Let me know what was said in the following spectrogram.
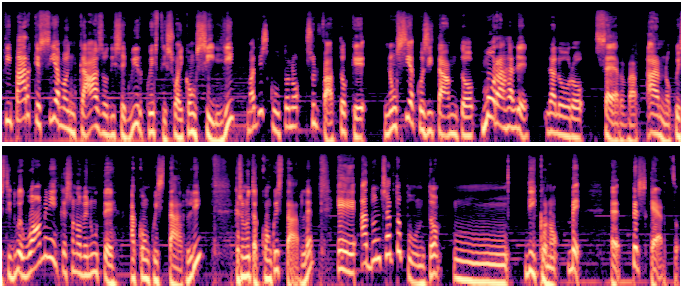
Ti par che siamo in caso di seguire questi suoi consigli? Ma discutono sul fatto che non sia così tanto morale la loro serva. Hanno questi due uomini che sono venute a conquistarli, che sono venute a conquistarle e ad un certo punto mh, mm, dicono, beh, eh, per scherzo,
